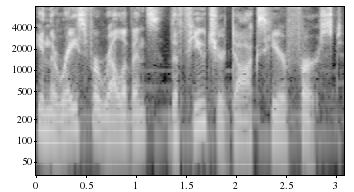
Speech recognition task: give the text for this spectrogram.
In the race for relevance, the future docks here first.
